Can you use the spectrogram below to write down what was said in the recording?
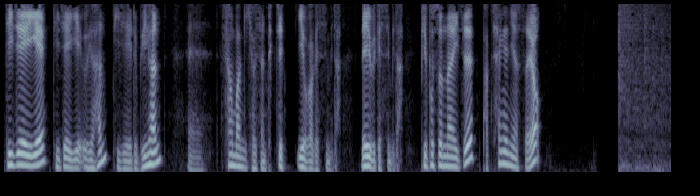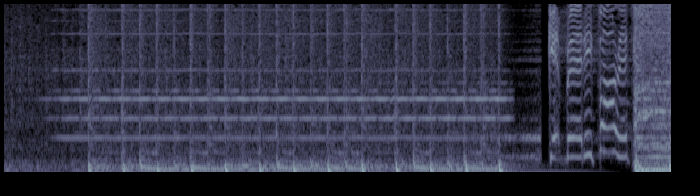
DJ의 DJ에 의한 DJ를 위한 상반기 결산 특집 이어가겠습니다. 내일 뵙겠습니다. 비포 선라이즈 박창현이었어요. Get ready for it.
